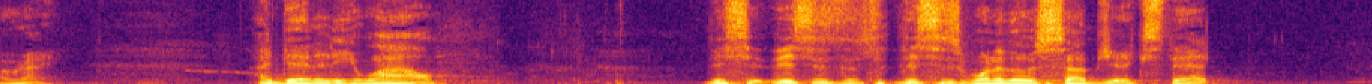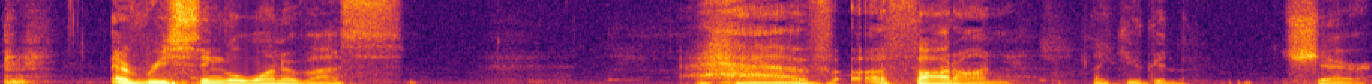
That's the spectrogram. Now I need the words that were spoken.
All right. Identity. Wow. This, is this, is, this is one of those subjects that every single one of us have a thought on, like you could share.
